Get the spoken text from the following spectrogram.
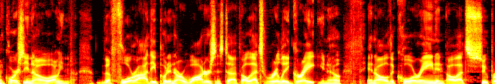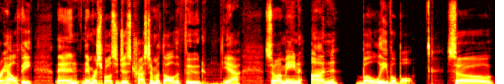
of course, you know, I mean, the fluoride they put in our waters and stuff, oh, that's really great, you know, and all the chlorine and oh, that's super healthy. And then we're supposed to just trust them with all the food. Yeah. So, I mean, unbelievable. So,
